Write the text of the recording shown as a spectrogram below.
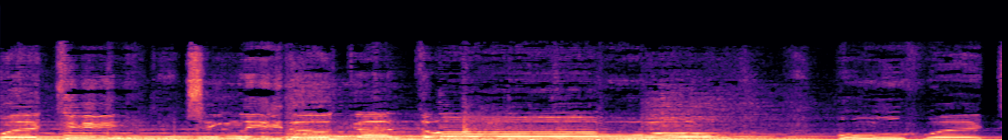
会停，心里的感动不会停。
